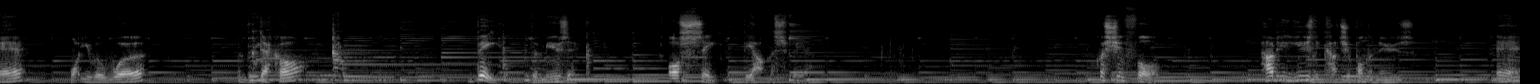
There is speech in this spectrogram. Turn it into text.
A. What you will wear and the decor. B. The music. Or C. The atmosphere. Question 4. How do you usually catch up on the news? A.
